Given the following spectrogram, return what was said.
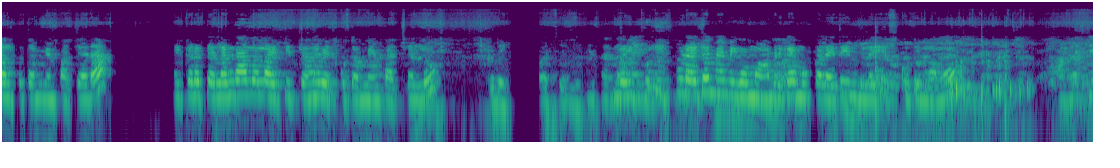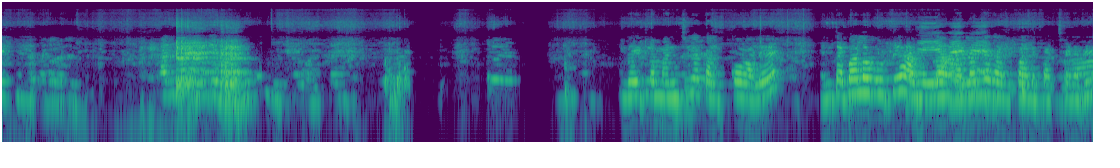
కలుపుతాం మేము పచ్చడ. ఇక్కడ తెలంగాణలో అయితే ఇట్లనే పెట్టుకుంటాం మేము పచ్చళ్ళు. ఇప్పుడు ఇప్పుడైతే మేము ఇగో మామిడికాయ ముక్కలు అయితే ఇందులో వేసుకుంటున్నాము. ఇంకా ఇట్లా మంచిగా కలుపుకోవాలి. ఎంత బల్ల పుడితే అంత బలంగా కలపాలి పచ్చడిది.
